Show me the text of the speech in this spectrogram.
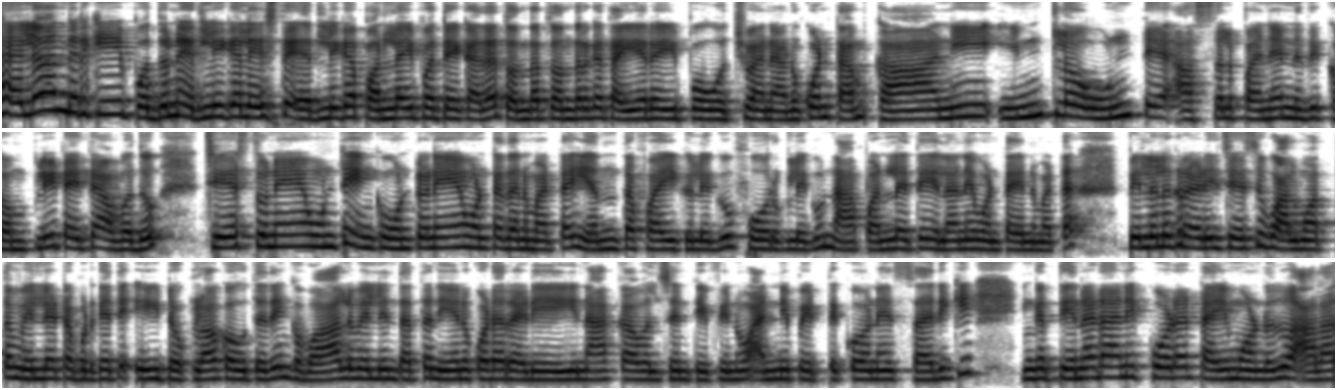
హలో అందరికీ. పొద్దున్న ఎర్లీగా లేస్తే ఎర్లీగా పనులు అయిపోతాయి కదా. తొందర తొందరగా తయారైపోవచ్చు అని అనుకుంటాం. కానీ ఇంట్లో ఉంటే అస్సలు పని అనేది కంప్లీట్ అయితే అవ్వదు. చేస్తూనే ఉంటే ఇంక ఉంటూనే ఉంటుంది అనమాట ఎంత ఫైవ్కి లేగు ఫోర్కి లేగు నా పనులు అయితే ఇలానే ఉంటాయన్నమాట. పిల్లలకు రెడీ చేసి వాళ్ళు మొత్తం వెళ్ళేటప్పటికైతే ఎయిట్ ఓ క్లాక్ అవుతుంది. ఇంకా వాళ్ళు వెళ్ళిన తర్వాత నేను కూడా రెడీ అయ్యి నాకు కావాల్సిన టిఫిన్ అన్నీ పెట్టుకునేసరికి ఇంకా తినడానికి కూడా టైం ఉండదు. అలా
